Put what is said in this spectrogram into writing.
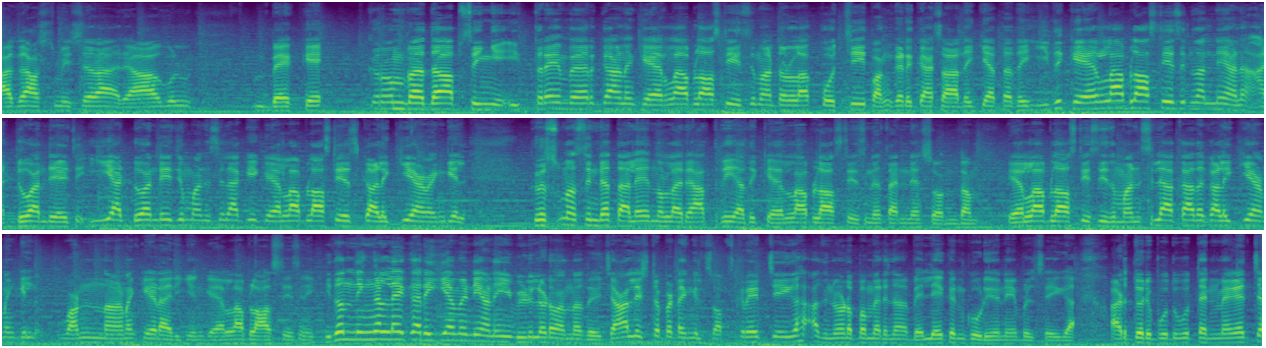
ആകാശ് മിശ്ര രാഹുൽ ബെക്കെ വിക്രം പ്രതാപ് സിംഗ് ഇത്രയും പേർക്കാണ് കേരള ബ്ലാസ്റ്റേഴ്സുമായിട്ടുള്ള കൊച്ചി പങ്കെടുക്കാൻ സാധിക്കാത്തത്. ഇത് കേരള ബ്ലാസ്റ്റേഴ്സിന് തന്നെയാണ് അഡ്വാന്റേജ് ഈ അഡ്വാന്റേജ് മനസ്സിലാക്കി കേരള ബ്ലാസ്റ്റേഴ്സ് കളിക്കുകയാണെങ്കിൽ ക്രിസ്മസിന്റെ തലേന്നുള്ള രാത്രി അത് കേരള ബ്ലാസ്റ്റേഴ്സിന് തന്നെ സ്വന്തം. കേരള ബ്ലാസ്റ്റേഴ്സ് ഇത് മനസ്സിലാക്കാതെ കളിക്കുകയാണെങ്കിൽ വൺ നാണക്കേടായിരിക്കും കേരള ബ്ലാസ്റ്റേഴ്സിന്. ഇതൊന്നും നിങ്ങളിലേക്ക് അറിയിക്കാൻ വേണ്ടിയാണ് ഈ വീഡിയോയിലൂടെ വന്നത്. ചാനൽ ഇഷ്ടപ്പെട്ടെങ്കിൽ സബ്സ്ക്രൈബ് ചെയ്യുക അതിനോടൊപ്പം വരുന്ന ബെല്ലേക്കൻ കൂടി എനേബിൾ ചെയ്യുക. അടുത്തൊരു പുതുപുത്തൻ മികച്ച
